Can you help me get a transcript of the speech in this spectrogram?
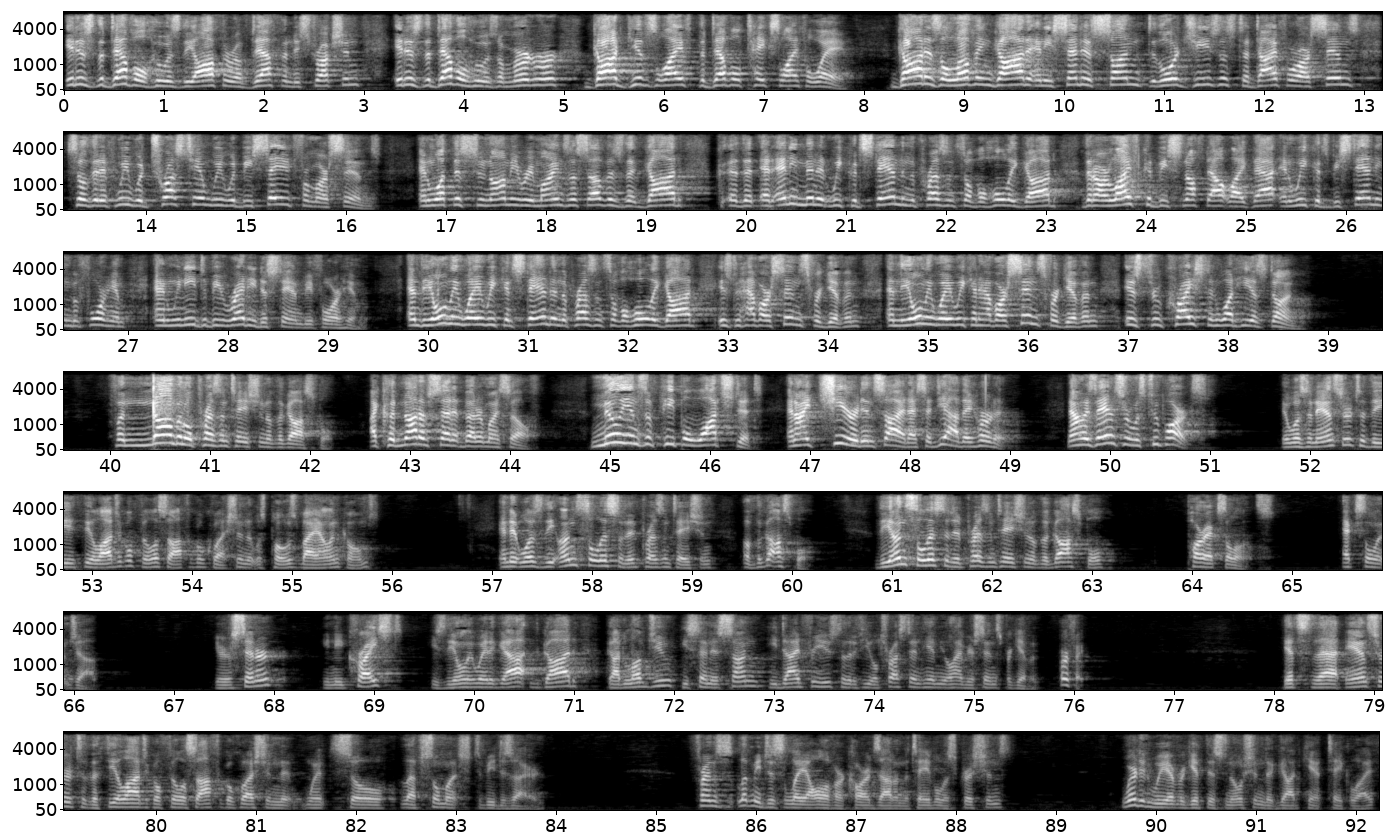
It is the devil who is the author of death and destruction. It is the devil who is a murderer. God gives life, the devil takes life away. God is a loving God and He sent His Son, the Lord Jesus, to die for our sins so that if we would trust Him, we would be saved from our sins. And what this tsunami reminds us of is that God, uh, that at any minute we could stand in the presence of a holy God, that our life could be snuffed out like that, and we could be standing before Him, and we need to be ready to stand before Him. And the only way we can stand in the presence of a holy God is to have our sins forgiven. And the only way we can have our sins forgiven is through Christ and what He has done. Phenomenal presentation of the gospel. I could not have said it better myself. Millions of people watched it, and I cheered inside. I said, yeah, they heard it. Now his answer was two parts. It was an answer to the theological philosophical question that was posed by Alan Colmes, and it was the unsolicited presentation of the gospel. The unsolicited presentation of the gospel par excellence. Excellent job. You're a sinner. You need Christ. He's the only way to God. God loved you. He sent His Son. He died for you so that if you will trust in Him, you'll have your sins forgiven. Perfect. It's that answer to the theological, philosophical question that went so, left so much to be desired. Friends, let me just lay all of our cards out on the table as Christians. Where did we ever get this notion that God can't take life?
